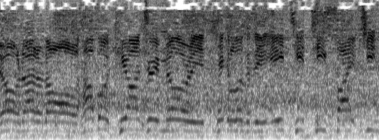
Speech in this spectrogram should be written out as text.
No, not at all. How about K'Andre Miller? You take a look at the AT&T 5G net.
